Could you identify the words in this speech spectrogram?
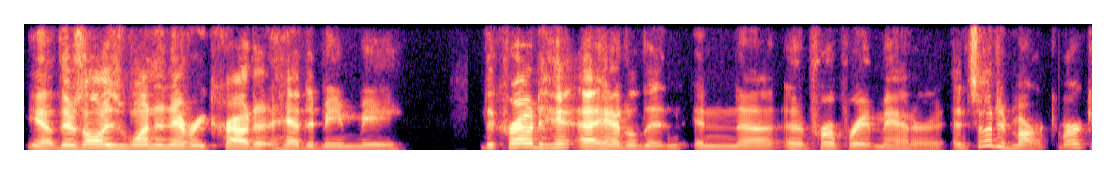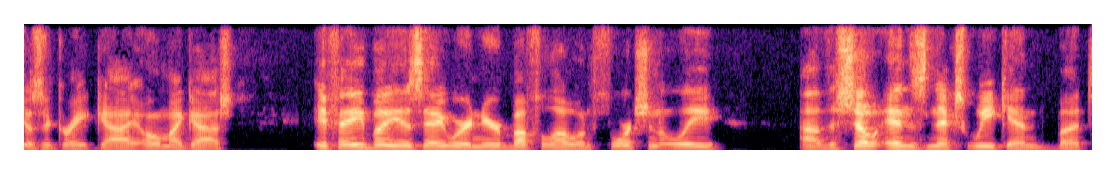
you know, there's always one in every crowd, and it had to be me. The crowd ha- uh, handled it in, in uh, an appropriate manner, and so did Marc. Marc is a great guy. Oh my gosh. If anybody is anywhere near Buffalo, unfortunately, uh, the show ends next weekend, but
